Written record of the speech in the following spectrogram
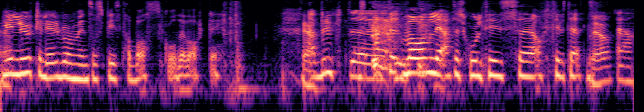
Vi lurte lillebroren min til å spise tabasco. Det var artig. Ja. Jeg brukte Etter, vanlig etterskoletidsaktivitet Ja.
